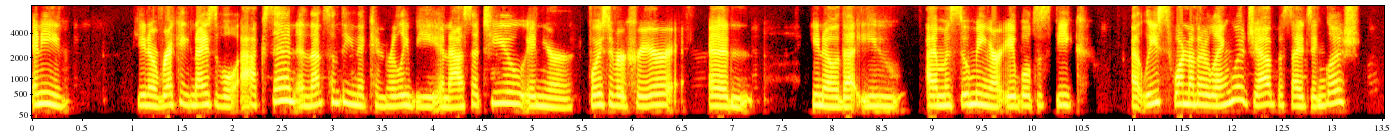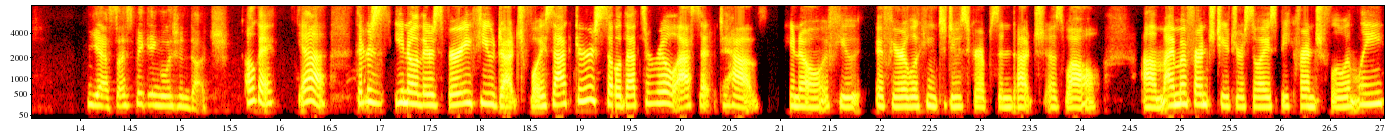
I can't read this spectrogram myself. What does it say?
any you know recognizable accent and that's something that can really be an asset to you in your voiceover career and you know that you I'm assuming are able to speak at least one other language, yeah, besides English. Yes, I speak English and Dutch. Okay. Yeah. There's, you know, there's very few Dutch voice actors, so that's a real asset to have, you know, if you if you're looking to do scripts in Dutch as well. Um, I'm a French teacher, so I speak French fluently.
